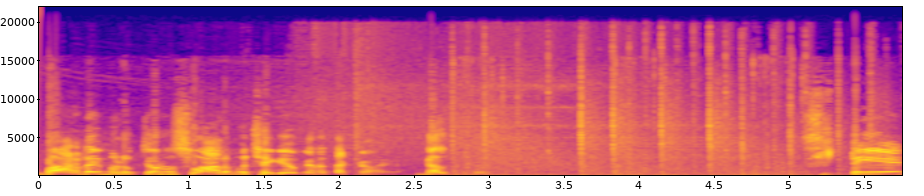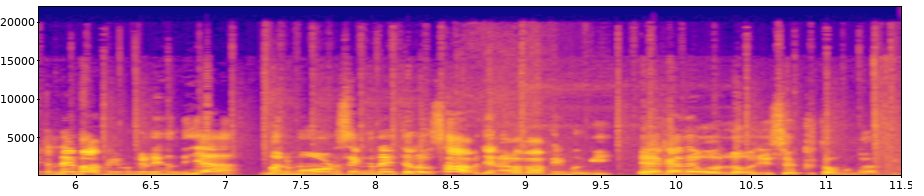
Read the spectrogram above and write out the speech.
ਬਾਹਰਲੇ ਮੁਲਕ 'ਚ ਉਹਨੂੰ ਸਵਾਲ ਪੁੱਛੇ ਗਏ ਉਹ ਕਹਿੰਦਾ ਧੱਕਾ ਹੋਇਆ ਗਲਤ ਸਟੇਟ ਨੇ ਮਾਫੀ ਮੰਗਣੀ ਹੁੰਦੀ ਆ। ਮਨਮੋਹਨ ਸਿੰਘ ਨੇ ਚਲੋ ਹਿਸਾਬ ਜੇ ਨਾਲ ਮਾਫੀ ਮੰਗੀ। ਇਹ ਕਹਿੰਦੇ ਉਹ ਲਓ ਜੀ ਸਿੱਖ ਤੋਂ ਮੰਗਾਤੀ।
